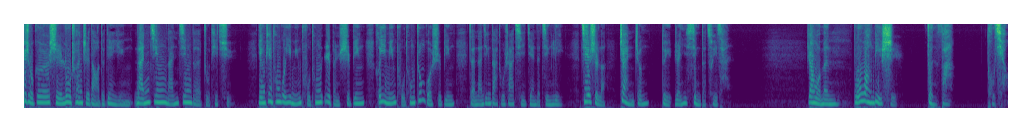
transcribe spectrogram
这首歌是陆川执导的电影南京南京的主题曲影片通过一名普通日本士兵和一名普通中国士兵在南京大屠杀期间的经历揭示了战争对人性的摧残。让我们不忘历史奋发图强。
